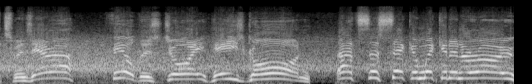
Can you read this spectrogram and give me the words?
Batsman's error. Fielder's joy. He's gone. That's the second wicket in a row.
